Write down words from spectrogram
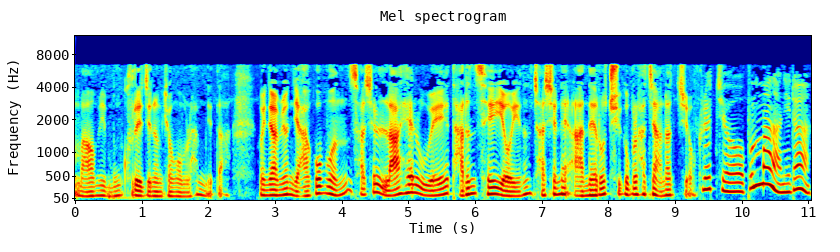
마음이 뭉클해지는 경험을 합니다. 왜냐하면 야곱은 사실 라헬 외에 다른 세 여인은 자신의 아내로 취급을 하지 않았죠. 그렇죠. 뿐만 아니라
